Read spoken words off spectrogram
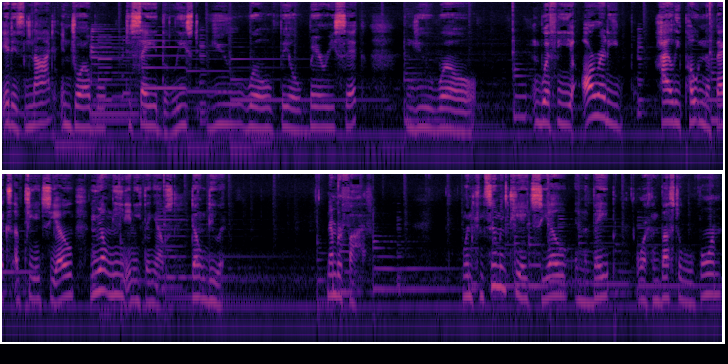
It is not enjoyable to say the least. You will feel very sick. You will, with the already highly potent effects of THCO, you don't need anything else. Don't do it. Number five, when consuming THCO in the vape or combustible form,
